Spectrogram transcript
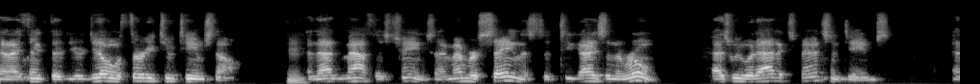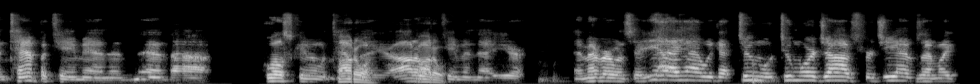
And I think that you're dealing with 32 teams now. Mm. And that math has changed. I remember saying this to you guys in the room as we would add expansion teams, and Tampa came in, and, and uh, who else came in with Tampa Ottawa. that year? Ottawa, Ottawa, came in that year. I remember everyone saying, "Yeah, yeah, we got two more, two more jobs for GMs." I'm like,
